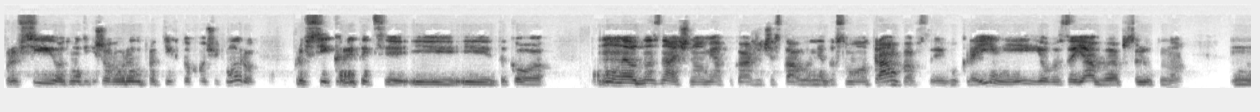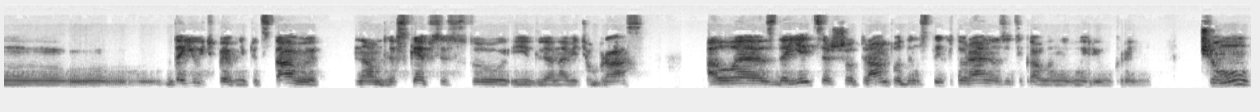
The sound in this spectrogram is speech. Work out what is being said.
при всій, от ми тільки що говорили про ті, хто хочуть миру, при всій критиці і, і такого ну неоднозначного, м'яко кажучи, ставлення до самого Трампа в, Україні і його заяви абсолютно дають певні підстави нам для скепсису і для навіть образ. Але здається, що Трамп один з тих, хто реально зацікавлений в мирі в Україні. Чому?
